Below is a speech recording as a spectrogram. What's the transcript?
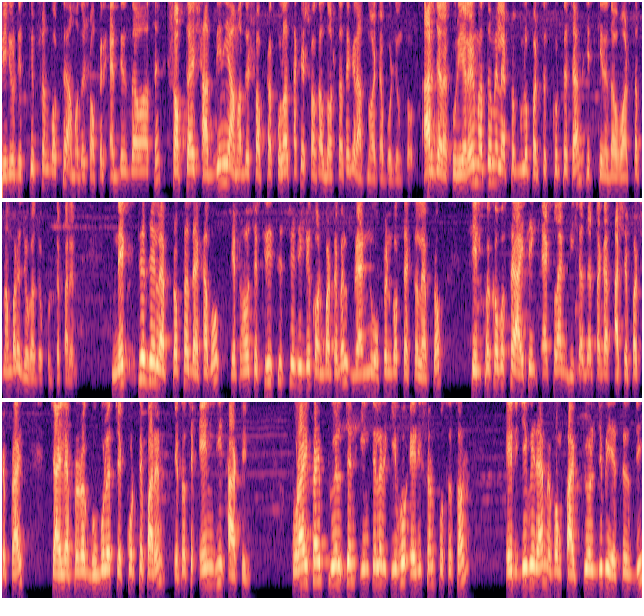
ভিডিও ডিসক্রিপশন বক্সে আমাদের শপের অ্যাড্রেস দেওয়া আছে। সপ্তাহে সাত দিনই আমাদের শপটা খোলা থাকে সকাল দশটা থেকে রাত নয়টা পর্যন্ত। আর যারা কুরিয়ারের মাধ্যমে ল্যাপটপগুলো পারচেস করতে চান, স্ক্রিনে দেওয়া হোয়াটসঅ্যাপ নাম্বারে যোগাযোগ করতে পারেন। নেক্সট যে ল্যাপটপটা দেখাবো, এটা হচ্ছে three sixty degree convertible brand new open box একটা ল্যাপটপ শিল্পক অবস্থায় আই থিঙ্ক এক লাখ বিশ হাজার টাকার আশেপাশে প্রাইস চাইলে আপনারা গুগলে চেক করতে পারেন। এটা হচ্ছে N V thirteen core i five twelve gen ইন্টেলের Evo edition processor eight GB RAM এবং five twelve GB SSD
